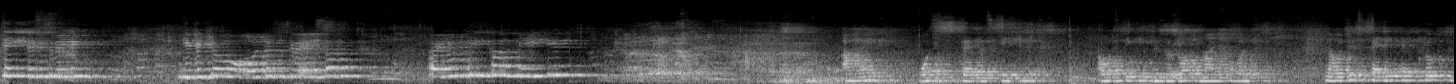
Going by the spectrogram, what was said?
Take this ring. Give it to our oldest grandson. I don't think I'll make it. I was devastated. I was thinking this was all my fault. I was just standing there close to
